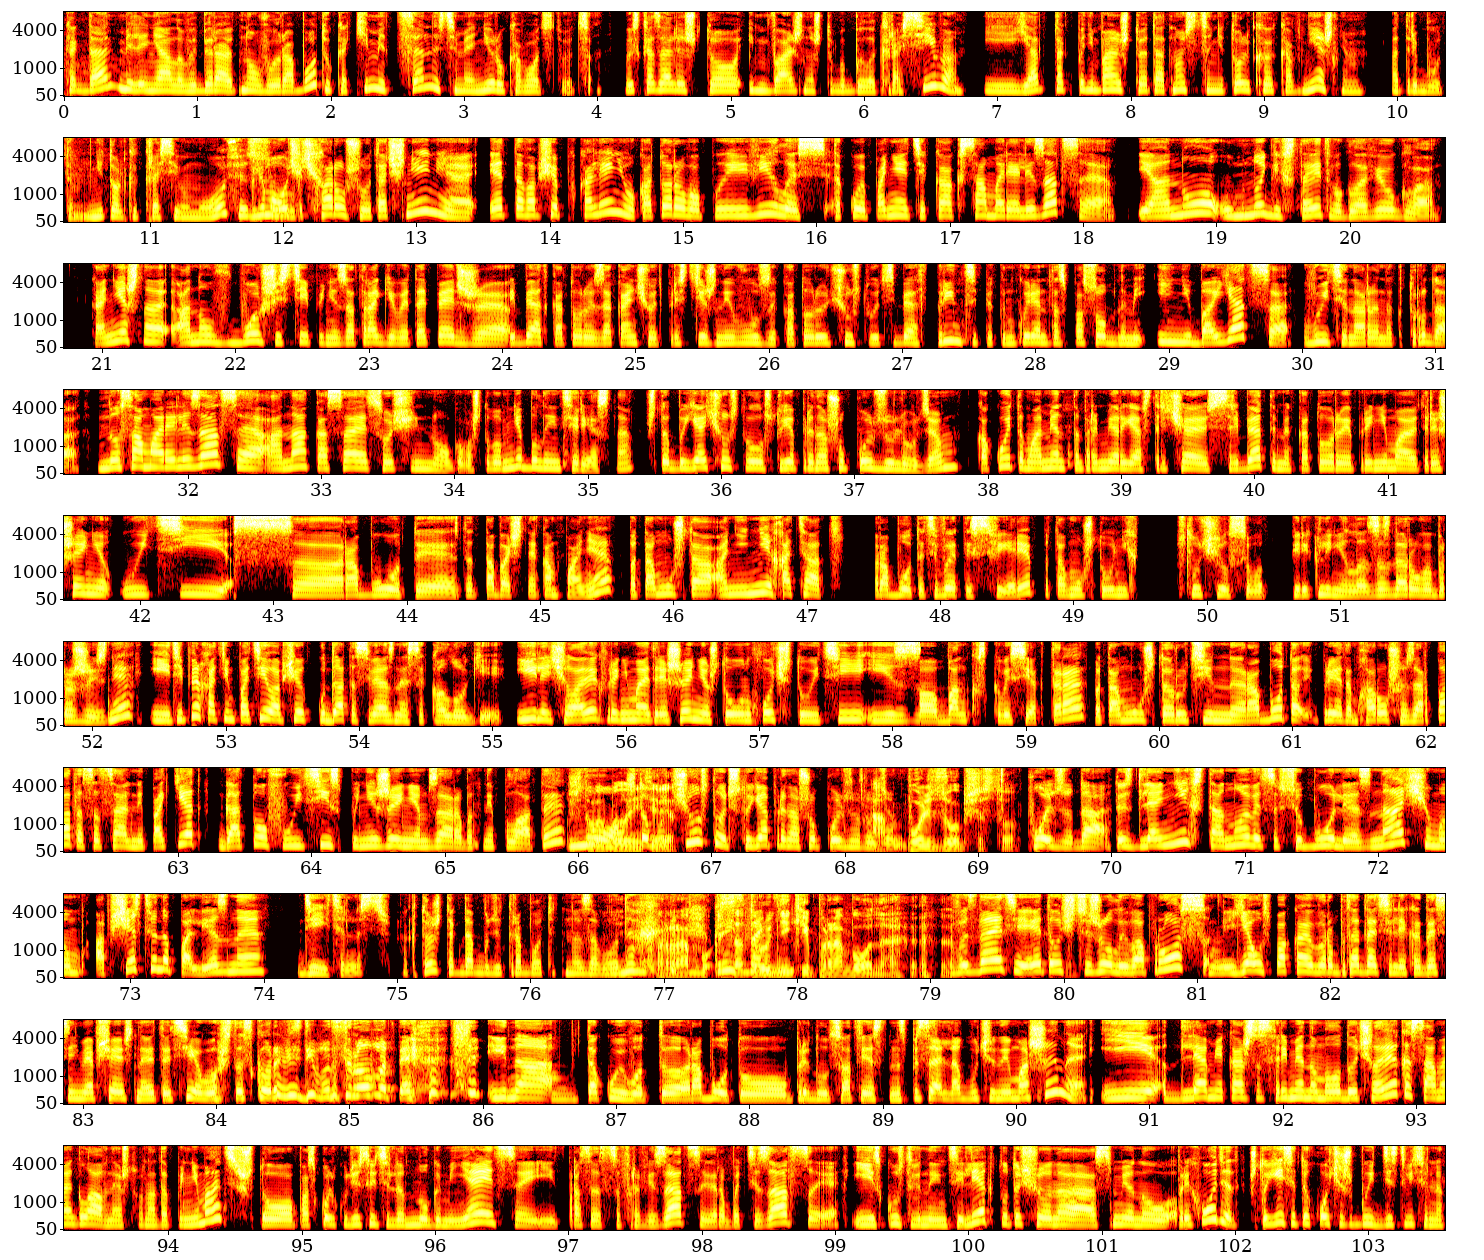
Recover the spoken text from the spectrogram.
Когда миллениалы выбирают новую работу, какими ценностями они руководствуются? Вы сказали, что им важно, чтобы было красиво, и я так понимаю, что это относится не только ко внешним атрибутам, не только к красивому офису. Дима, очень хорошее уточнение. Это вообще поколение, у которого появилось такое понятие, как самореализация, и оно у многих стоит во главе угла. Конечно, оно в большей степени затрагивает, опять же, ребят, которые заканчивают престижные вузы, которые чувствуют себя, в принципе, конкурентоспособными и не боятся выйти на рынок труда. Но сама реализация, она касается очень многого. Чтобы мне было интересно, чтобы я чувствовала, что я приношу пользу людям. В какой-то момент, например, я встречаюсь с ребятами, которые принимают решение уйти с работы, это табачная компания, потому что они не хотят работать в этой сфере, потому что у них случился, вот переклинило за здоровый образ жизни, и теперь хотим пойти вообще куда-то связанное с экологией. Или человек принимает решение, что он хочет уйти из а, банковского сектора, потому что рутинная работа, при этом хорошая зарплата, социальный пакет, готов уйти с понижением заработной платы, Чтобы но чтобы интересно. чувствовать, что я приношу пользу людям А пользу обществу? пользу, да. То есть для них становится все более значимым общественно полезное деятельность. А кто же тогда будет работать на заводах? Пробо- Сотрудники пробона. Вы знаете, это очень тяжелый вопрос. Я успокаиваю работодателей, когда с ними общаюсь на эту тему, что скоро везде будут роботы, и на такую вот работу придут, соответственно, специально обученные машины. И для, мне кажется, современного молодого человека самое главное, что надо понимать, что поскольку действительно много меняется, и процесс цифровизации, и роботизации, и искусственный интеллект тут еще на смену приходит, что если ты хочешь быть действительно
